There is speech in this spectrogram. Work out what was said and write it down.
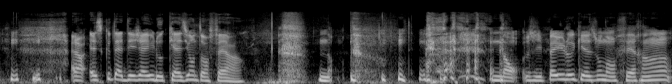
Alors, est-ce que tu as déjà eu l'occasion d'en faire un? Non. non, j'ai pas eu l'occasion d'en faire un.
